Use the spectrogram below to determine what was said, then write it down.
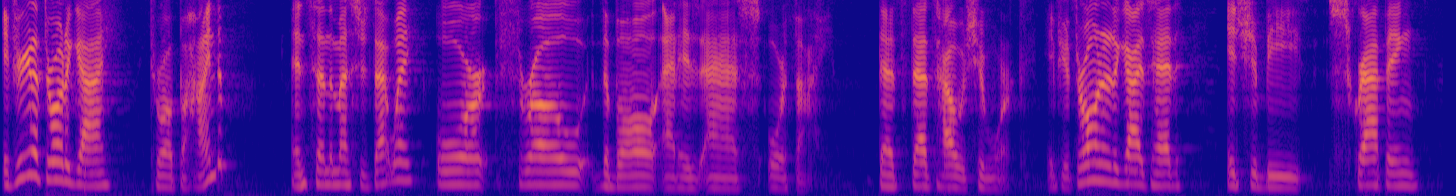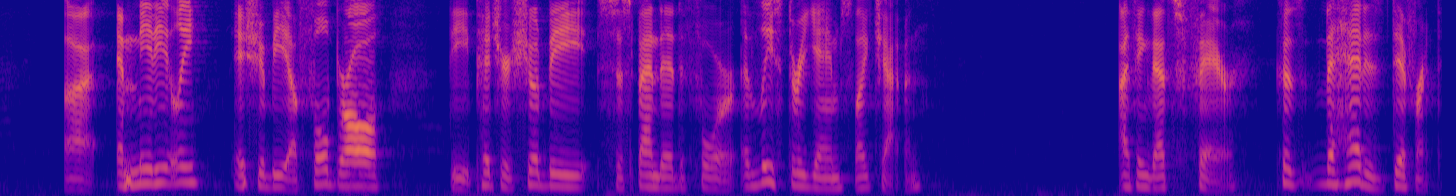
if you're going to throw at a guy, throw it behind him and send the message that way, or throw the ball at his ass or thigh. That's that's how it should work. If you're throwing at a guy's head, It should be scrapping uh, immediately. It should be a full brawl. The pitcher should be suspended for at least three games, like Chapman. I think that's fair because the head is different.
